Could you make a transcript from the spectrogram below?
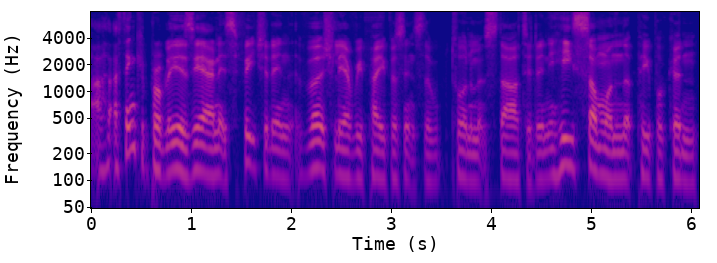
I I think it probably is, yeah, and it's featured in virtually every paper since the tournament started. And he's someone that people can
